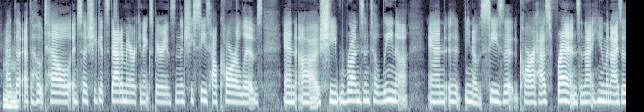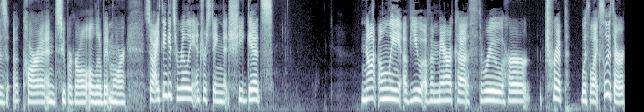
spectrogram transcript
mm-hmm. at the at the hotel, and so she gets that American experience, and then she sees how Kara lives, and uh, she runs into Lena, and uh, you know sees that Kara has friends, and that humanizes uh, Kara and Supergirl a little bit more. So I think it's really interesting that she gets not only a view of America through her trip with Lex Luthor,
